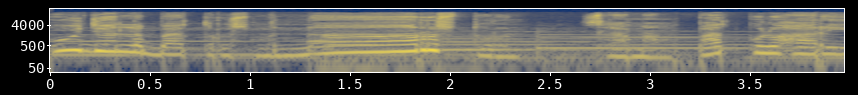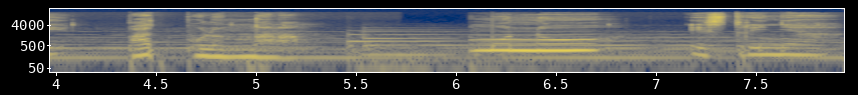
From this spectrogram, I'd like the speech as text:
Hujan lebat terus menerus turun selama 40 hari 40 malam. Namun istrinya,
